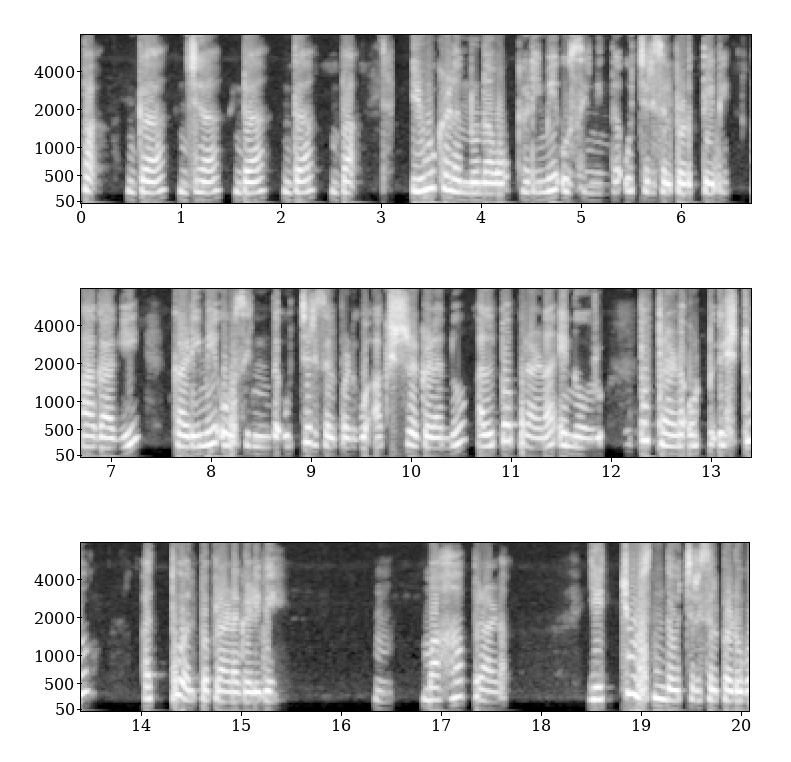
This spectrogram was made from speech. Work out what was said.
ಪ, ಗ, ಜ, ಡ, ದ, ಬ. ಇವುಗಳನ್ನು ನಾವು ಕಡಿಮೆ ಉಸಿರಿನಿಂದ ಉಚ್ಚರಿಸಲ್ಪಡುತ್ತೇವೆ. ಹಾಗಾಗಿ, ಕಡಿಮೆ ಉಸಿರಿನಿಂದ ಉಚ್ಚರಿಸಲ್ಪಡುವ ಅಕ್ಷರಗಳನ್ನು ಅಲ್ಪ ಪ್ರಾಣ ಎನ್ನುವರು. ಅಲ್ಪಪ್ರಾಣ ಒಟ್ಟು ಎಷ್ಟು? ಹತ್ತು ಅಲ್ಪ ಪ್ರಾಣಗಳಿವೆ ಹ್ಮ್. ಮಹಾಪ್ರಾಣ. ಹೆಚ್ಚು ಉಸ್ನಿಂದ ಉಚ್ಚರಿಸಲ್ಪಡುವ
